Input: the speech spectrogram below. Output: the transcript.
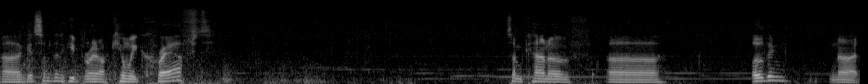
Uh, get something to keep the rain off. Can we craft some kind of uh, clothing? Not.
